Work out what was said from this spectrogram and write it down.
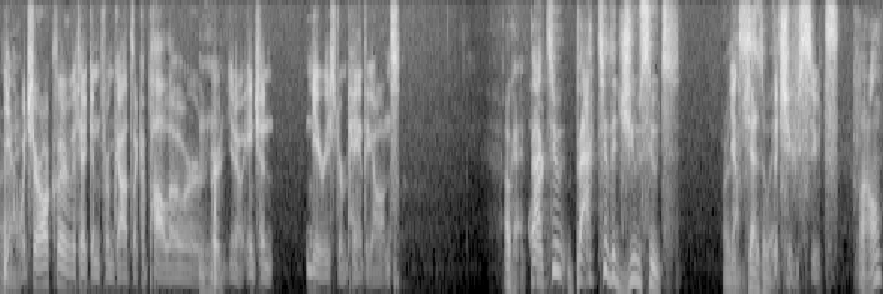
All yeah, right. which are all clearly taken from gods like Apollo or, Mhm. or you know ancient Near Eastern pantheons. Okay, back Or- to back to the Jew suits or the Jesuits. the Jew suits. Well,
